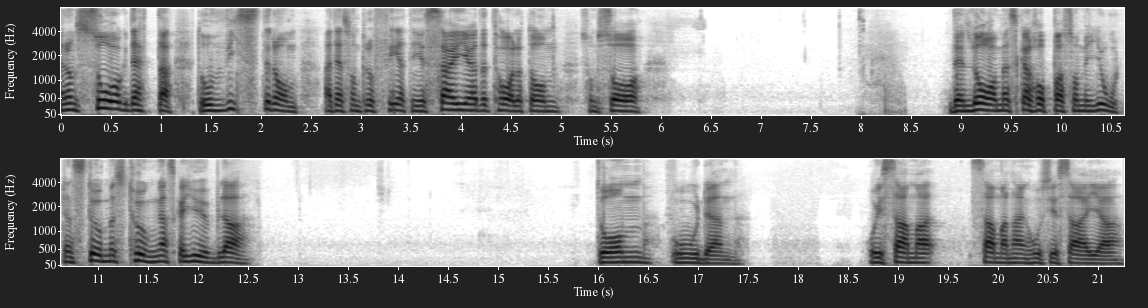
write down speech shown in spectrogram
När de såg detta, då visste de att det som profeten Jesaja hade talat om, som sa Den lame skall hoppa som en hjort, den stummes tunga ska jubla. De orden och i samma sammanhang hos Jesaja.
